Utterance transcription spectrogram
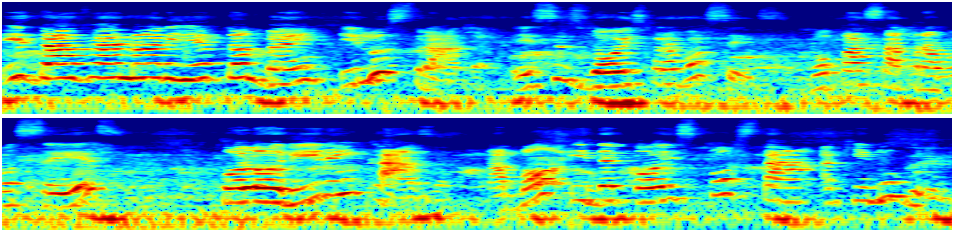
e da Ave Maria também ilustrada. Esses dois para vocês. Vou passar para vocês colorir em casa, tá bom? E depois postar aqui no grupo.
